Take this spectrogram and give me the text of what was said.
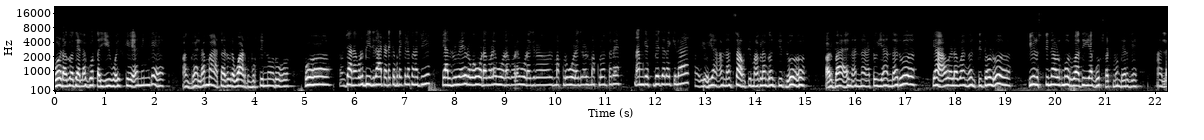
ಓಡಾಗೋದೆಲ್ಲ ಗೊತ್ತಾ ಈ ವಯಸ್ಸಿಗೆ ನಿಮ್ಗೆ? ಹಂಗೆಲ್ಲ ಮಾತಾಡಿದ್ರೆ ಹೊಡೆದು ಬಿಡ್ತೀನಿ ನೋಡು. ಓ ಜನಗಳು ಬೀದಿಲಿ ಆಟ ಆಡಕ್ಕೆ ಬಿಡಕ್ಕಿಲ್ಲ ಎಲ್ಲರೂ ಎಲ್ರೂ ಓಡಾಗೋಳೆ ಓಡಾಗೋಳೆ ಓಡಾಗಿರೋ ಮಕ್ಕಳು ಓಡಾಗಿರೋ ಮಕ್ಕಳು ಅಂತಾರೆ. ನಮ್ಗೆ ಎಷ್ಟು ಬೇಜಾರಾಕಿಲ್ಲ ಅಯ್ಯೋ, ಯಾವ ನನ್ನ ಸಾವತಿ ಮಗಳಂಗಂತಿದ್ಲು? ಅವಳು ಬಾಯ್ ನನ್ನ ಆಟು ಅಂದರು ಯಾವಳವಂಗಂತಿದ್ದವಳು ಇಳಿಸ್ತೀನಿ ಅವಳಿಗೆ ಮುರುವಾದಿ, ಯಾ ಗುರ್ಸಟ್ ಮುಂಡ್ಯರ್ಗೆ. ಅಲ್ಲ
